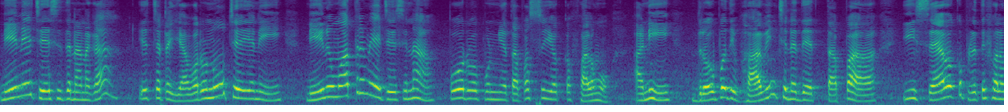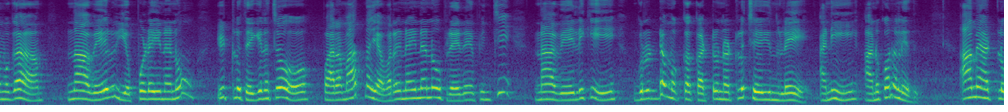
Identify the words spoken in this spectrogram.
నేనే చేసిదనగా ఇచ్చట ఎవరునూ చేయని నేను మాత్రమే చేసిన పూర్వపుణ్య తపస్సు యొక్క ఫలము అని ద్రౌపది భావించినదే తప్ప ఈ సేవకు ప్రతిఫలముగా నా వేలు ఎప్పుడైనను ఇట్లు తెగినచో పరమాత్మ ఎవరినైనను ప్రేరేపించి నా వేలికి గ్రుడ్డ ముక్క కట్టునట్లు చేయునులే అని అనుకొనలేదు. ఆమె అట్లు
